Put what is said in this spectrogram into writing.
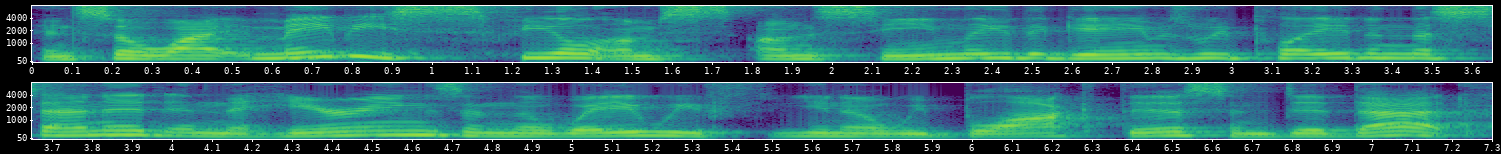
And so I maybe feel unseemly the games we played in the Senate and the hearings and the way we you know we blocked this and did that.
